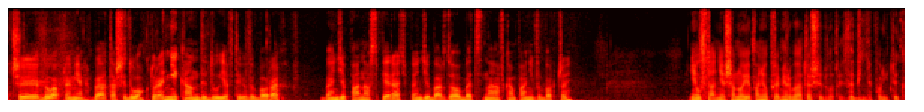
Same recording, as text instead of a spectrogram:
czy była premier Beata Szydło, która nie kandyduje w tych wyborach, będzie pana wspierać? Będzie bardzo obecna w kampanii wyborczej? Nieustannie szanuję panią premier Beatę Szydło, to jest wybitny polityk.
